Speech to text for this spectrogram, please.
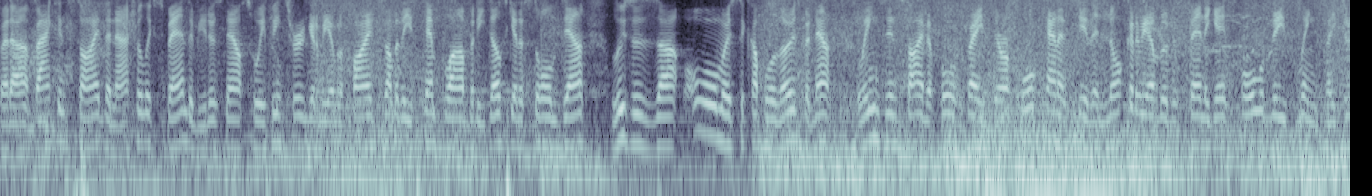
But uh, back inside the natural expand, the Muta's now sweeping through. Going to be able to find some of these Templar, but he does get a storm down. Loses uh, almost a couple of those, but now Ling's inside the fourth base. There are four cannons here. They're not going to be able to defend against all of these Lings. They do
